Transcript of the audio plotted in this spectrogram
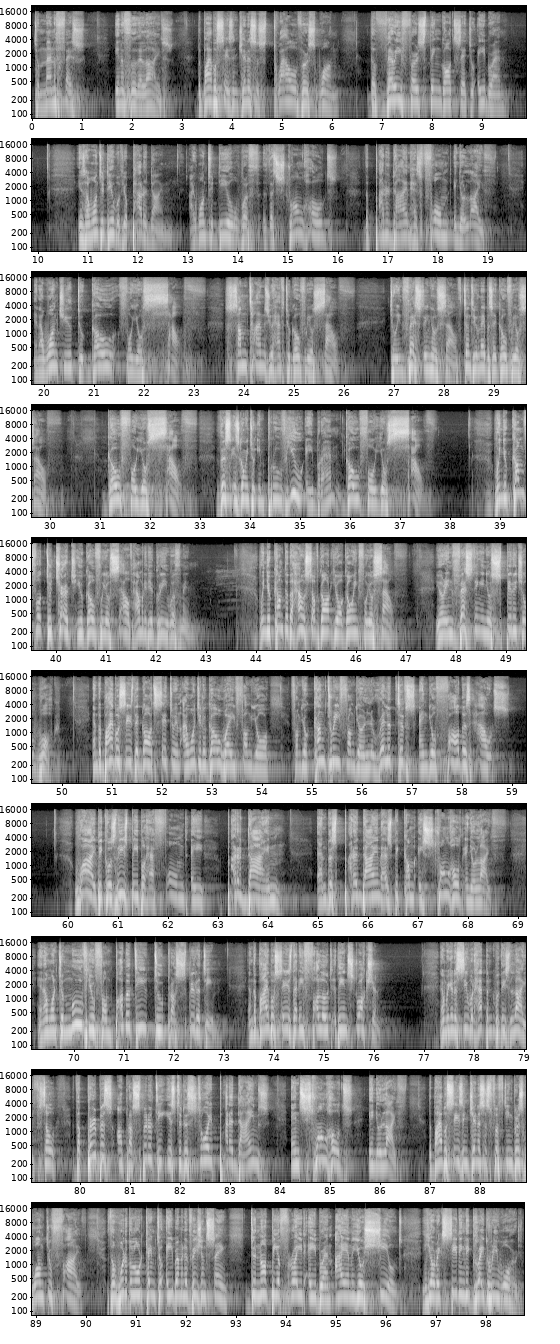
to manifest in and through their lives. The Bible says in Genesis 12, verse 1, the very first thing God said to Abraham is, I want to deal with your paradigm. I want to deal with the strongholds the paradigm has formed in your life. And I want you to go for yourself. Sometimes you have to go for yourself to invest in yourself. Turn to your neighbor say, Go for yourself. Go for yourself. This is going to improve you, Abraham. Go for yourself. When you come for, to church, you go for yourself. How many of you agree with me? When you come to the house of God, you are going for yourself. You're investing in your spiritual walk. And the Bible says that God said to him, I want you to go away from your from your country, from your relatives, and your father's house. Why? Because these people have formed a paradigm, and this paradigm has become a stronghold in your life. And I want to move you from poverty to prosperity. And the Bible says that he followed the instruction. And we're going to see what happened with his life. So, the purpose of prosperity is to destroy paradigms and strongholds in your life. The Bible says in Genesis 15, verse 1 to 5, the word of the Lord came to Abram in a vision saying, Do not be afraid, Abram, I am your shield, your exceedingly great reward.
